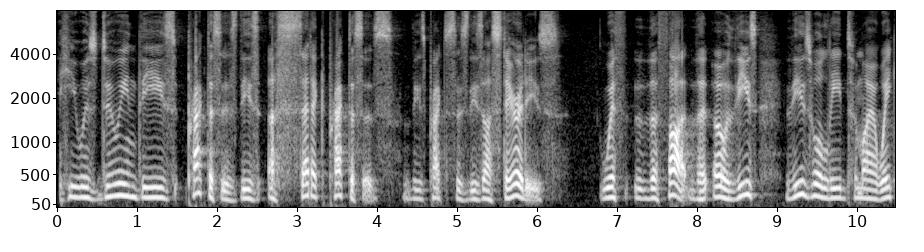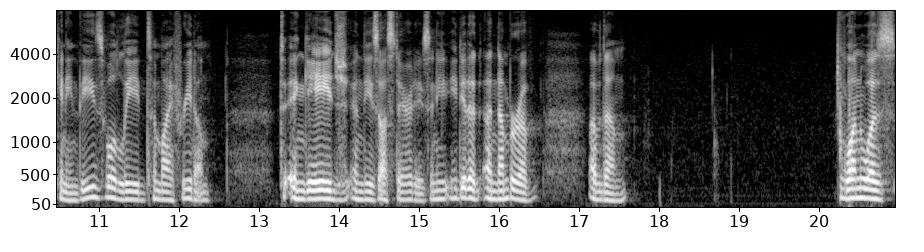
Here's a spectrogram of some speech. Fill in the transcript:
he was doing these practices, these ascetic practices, these practices, these austerities, with the thought that, oh, these, these will lead to my awakening, these will lead to my freedom, to engage in these austerities. And he, he did a, a number of, of them. One was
